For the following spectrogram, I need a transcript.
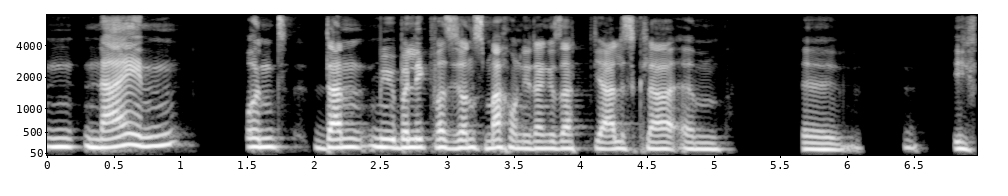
nein. Und dann mir überlegt, was ich sonst mache. Und ihr dann gesagt, ja, alles klar, ähm, äh, ich,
